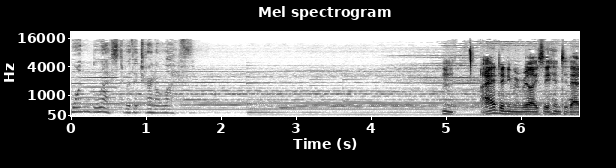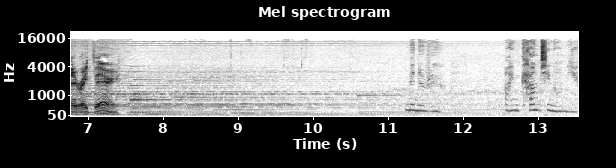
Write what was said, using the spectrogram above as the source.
one blessed with eternal life. Hmm. I didn't even realize they hinted at it right there. Mineru, I'm counting on you.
